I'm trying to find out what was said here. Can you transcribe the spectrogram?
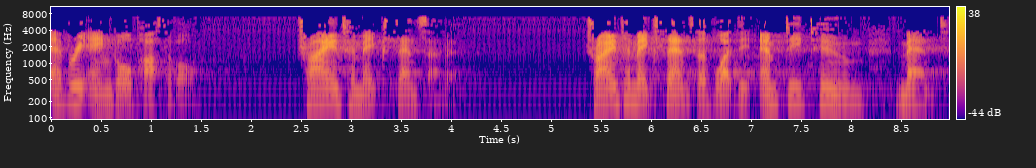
every angle possible, trying to make sense of it, trying to make sense of what the empty tomb meant,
